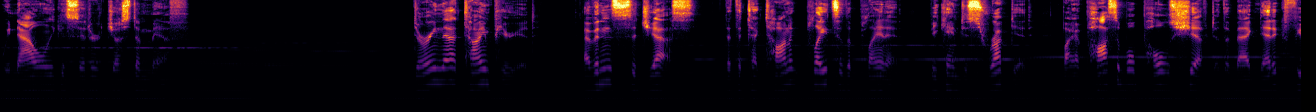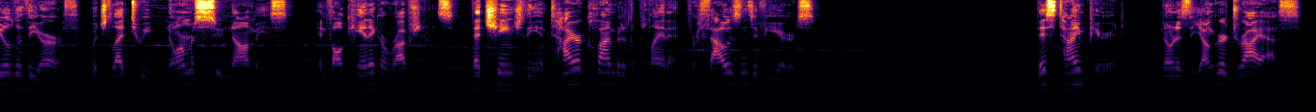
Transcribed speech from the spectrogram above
we now only consider just a myth. During that time period, evidence suggests that the tectonic plates of the planet became disrupted by a possible pole shift of the magnetic field of the Earth, which led to enormous tsunamis and volcanic eruptions that changed the entire climate of the planet for thousands of years. This time period, known as the Younger Dryas,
